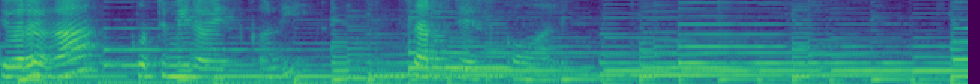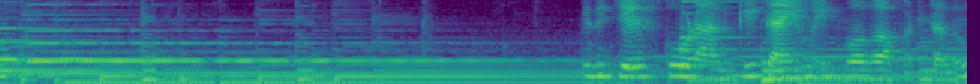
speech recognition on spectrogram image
చివరగా కొత్తిమీర వేసుకొని సర్వ్ చేసుకోవాలి. ఇది చేసుకోవడానికి టైం ఎక్కువగా పట్టదు.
